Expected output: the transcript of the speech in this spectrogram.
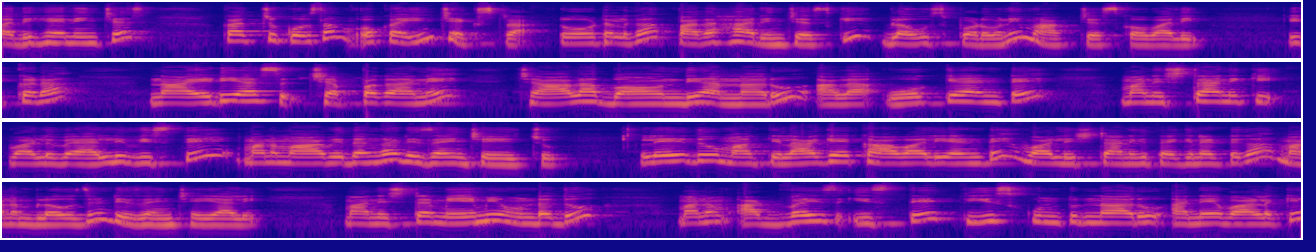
పదిహేను ఇంచెస్ ఖర్చు కోసం ఒక ఇంచ్ ఎక్స్ట్రా. టోటల్గా పదహారు ఇంచెస్కి బ్లౌజ్ పొడవుని మార్క్ చేసుకోవాలి. ఇక్కడ నా ఐడియాస్ చెప్పగానే చాలా బాగుంది అన్నారు. అలా ఓకే అంటే మన ఇష్టానికి వాళ్ళు వాల్యూ ఇస్తే మనం ఆ విధంగా డిజైన్ చేయొచ్చు. లేదు మాకు ఇలాగే కావాలి అంటే వాళ్ళ ఇష్టానికి తగినట్టుగా మనం బ్లౌజ్ని డిజైన్ చేయాలి. మన ఇష్టం ఏమీ ఉండదు. మనం అడ్వైజ్ ఇస్తే తీసుకుంటున్నారు అనే వాళ్ళకే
